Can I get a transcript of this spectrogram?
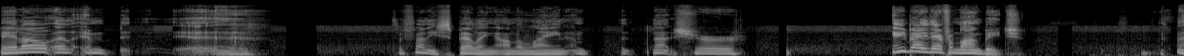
Hello. Uh, um, uh, it's a funny spelling on Elaine. I'm not sure. Anybody there from Long Beach? All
